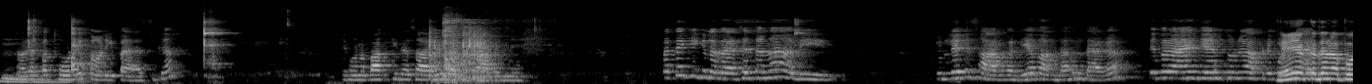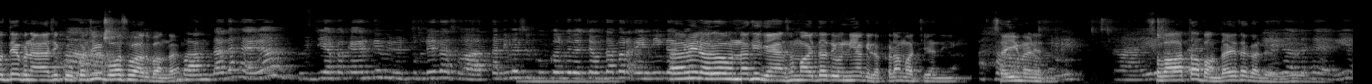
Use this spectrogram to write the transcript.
ਨਾਲੇ ਆਪਾਂ ਥੋੜਾ ਹੀ ਪਾਣੀ ਪਾਇਆ ਸੀਗਾ। ਤੇ ਹੁਣ ਬਾਕੀ ਦਾ ਵੀ ਵਿੱਚ ਪਾ ਹਾਂ। ਪਤਾ ਕੀ ਗੱਲ ਵੈਸੇ ਤਾਂ ਨਾ ਵੀ ਚੁੱਲ੍ਹੇ ਤੇ ਸਾਗ ਵਧੀਆ ਬਣਦਾ ਹੁੰਦਾ ਹੈਗਾ ਤੇ ਪਰ ਐ ਜੇ ਤੁਹਾਨੂੰ ਆਪਣੇ ਕੋਲ ਨਹੀਂ ਇੱਕ ਦਿਨ ਆਪਾਂ ਉਹਦੇ ਬਣਾਇਆ ਸੀ ਕੁੱਕਰ 'ਚ ਵੀ ਬਹੁਤ ਸਵਾਦ ਬਣਦਾ। ਬਣਦਾ ਤਾਂ ਹੈਗਾ ਜੇ ਆਪਾਂ ਕਹਿੰਦੇ ਵੀ ਚੁੱਲ੍ਹੇ ਦਾ ਸਵਾਦ ਤਾਂ ਨਹੀਂ ਵੈਸੇ ਕੁੱਕਰ ਦੇ ਵਿੱਚ ਆਉਂਦਾ ਪਰ ਇੰਨੀ ਗੱਲ ਐਵੇਂ ਲੱਗਦਾ ਉਹਨਾਂ ਕੀ ਗੈਸ ਮੱਚਦਾ ਤੇ ਉਨੀਆਂ ਕੀ ਲੱਕੜਾਂ ਮੱਚ ਜਾਂਦੀਆਂ ਸਹੀ ਮੈਨੇ ਤਾਂ। ਹਾਂ ਇਹ ਸਵਾਦ ਤਾਂ ਬਣਦਾ ਇਹ ਤਾਂ ਗੱਲ ਇਹ ਹੈ ਗੱਲ ਹੈਗੀ ਆ।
